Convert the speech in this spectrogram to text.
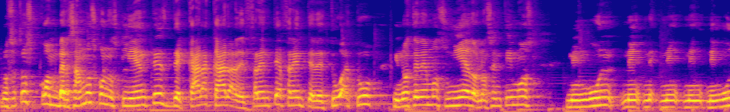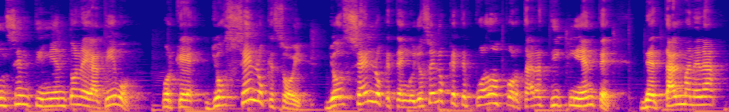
nosotros conversamos con los clientes de cara a cara, de frente a frente, de tú a tú, y no tenemos miedo, no sentimos ningún, ni, ni, ni, ningún sentimiento negativo. Porque yo sé lo que soy, yo sé lo que tengo, yo sé lo que te puedo aportar a ti cliente, de tal manera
